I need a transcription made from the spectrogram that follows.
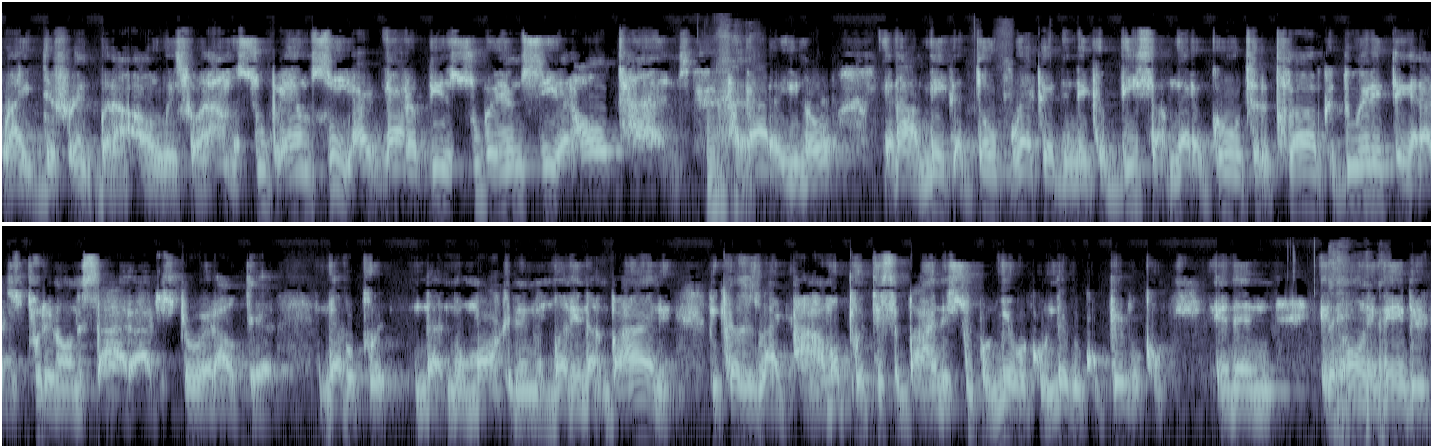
write different. But I always thought I'm a super MC. I gotta be a super MC at all times. I gotta, you know, and I'll make a dope record and it could be something that'll go to the club, could do anything, and I just put it on the side. I just throw it out there. Never put nothing, no marketing or money, nothing behind it because it's like ah, I'm gonna put this behind this super miracle, lyrical, biblical, and then it's only maybe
